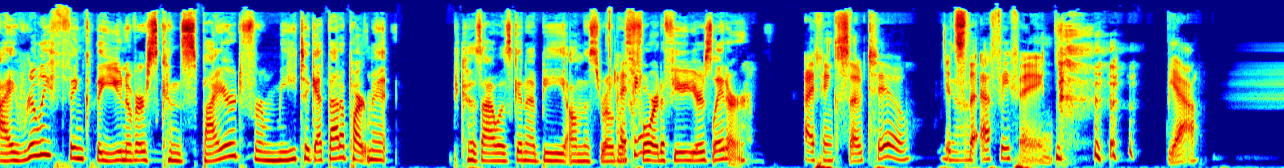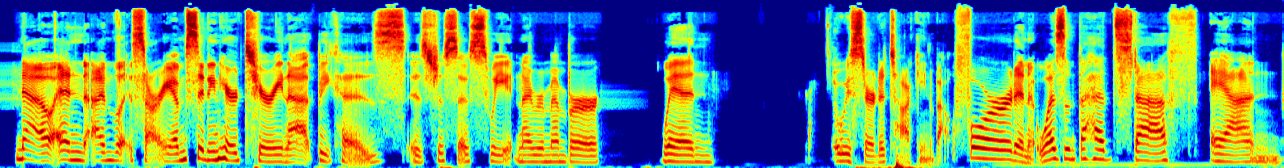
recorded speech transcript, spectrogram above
I really think the universe conspired for me to get that apartment because I was going to be on this road with think- Ford a few years later. I think so too. It's Yeah. the Effie thing. yeah. No, and I'm sorry, I'm sitting here tearing up because it's just so sweet. And I remember when we started talking about Ford and it wasn't the head stuff. And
